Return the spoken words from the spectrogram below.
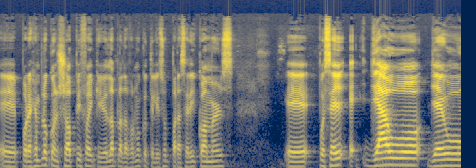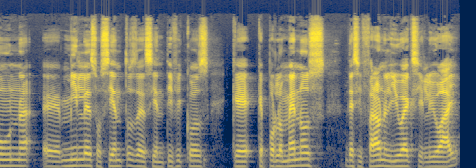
eh, por ejemplo, con Shopify, que yo es la plataforma que utilizo para hacer e-commerce, eh, pues eh, ya hubo, ya hubo miles o cientos de científicos que, que, por lo menos descifraron el UX y el UI.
